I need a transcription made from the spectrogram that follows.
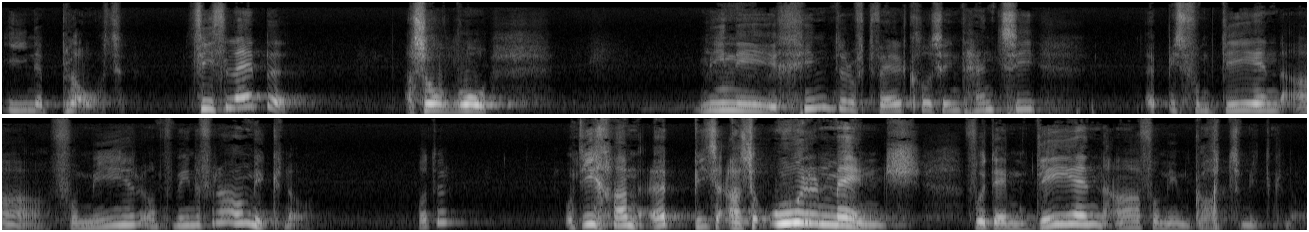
hineingeblasen. Sein Leben. Also, wo meine Kinder auf die Welt gekommen sind, haben sie etwas vom DNA von mir und von meiner Frau mitgenommen. Oder? Und ich habe etwas als Urmensch von dem DNA von meinem Gott mitgenommen.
